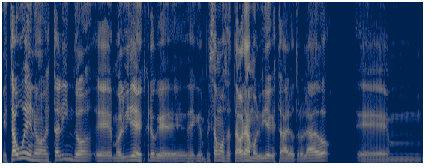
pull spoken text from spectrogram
Está bueno, está lindo. Eh, me olvidé, creo que desde que empezamos hasta ahora me olvidé que estaba del otro lado. Em,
